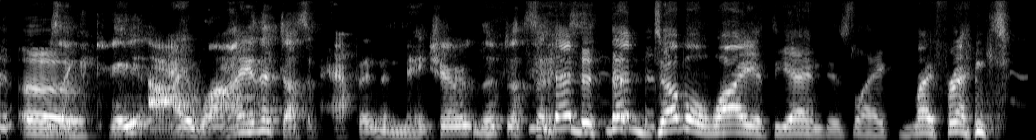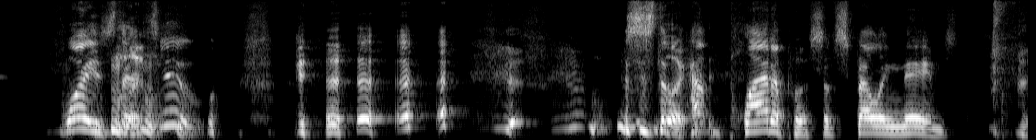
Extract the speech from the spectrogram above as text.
It's Uh, like K I Y. That doesn't happen in nature. That doesn't. that that double Y at the end is like, my friend. Why is there two? This is the Look. pa- platypus of spelling names.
